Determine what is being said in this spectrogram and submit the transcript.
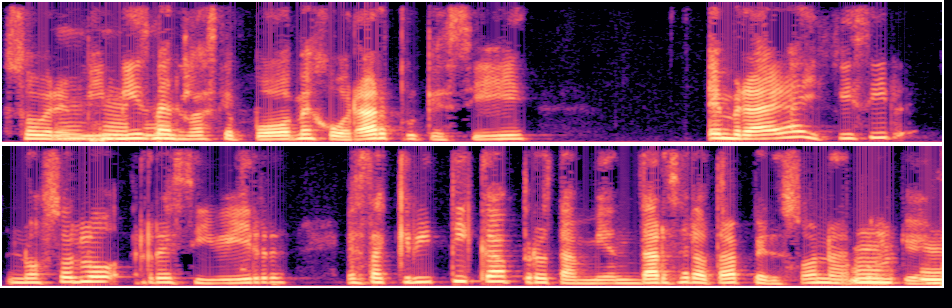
sobre mí misma, en cosas que puedo mejorar, porque sí, en verdad era difícil no solo recibir esta crítica, pero también dársela a otra persona, porque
